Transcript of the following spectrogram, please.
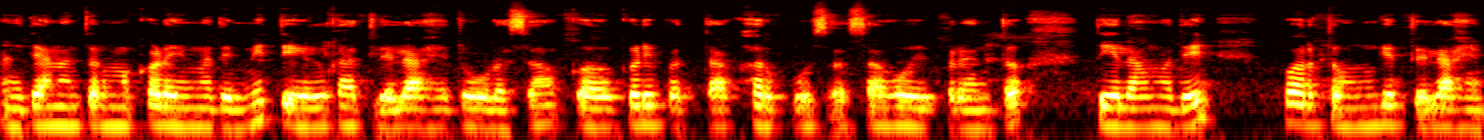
आणि त्यानंतर मग कढईमध्ये मी तेल घातलेलं आहे थोडंसं क कढीपत्ता खरपूस असा होईपर्यंत तेलामध्ये परतवून घेतलेलं आहे.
